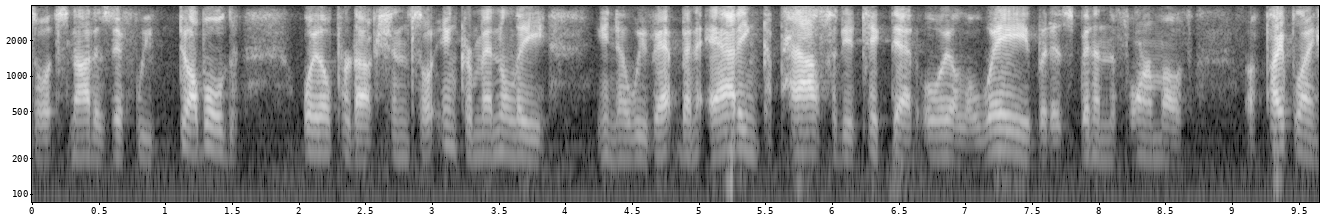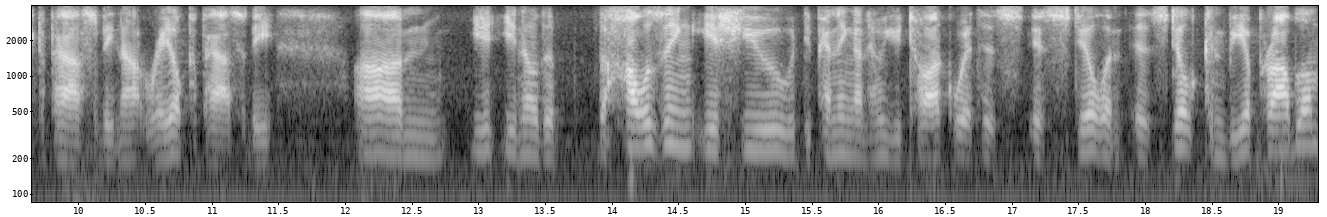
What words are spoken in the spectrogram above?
So it's not as if we've doubled oil production. So incrementally, you know, we've been adding capacity to take that oil away, but it's been in the form of, of pipeline capacity, not rail capacity. Um, you, you know, the the housing issue, depending on who you talk with, is is still an, it still can be a problem.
